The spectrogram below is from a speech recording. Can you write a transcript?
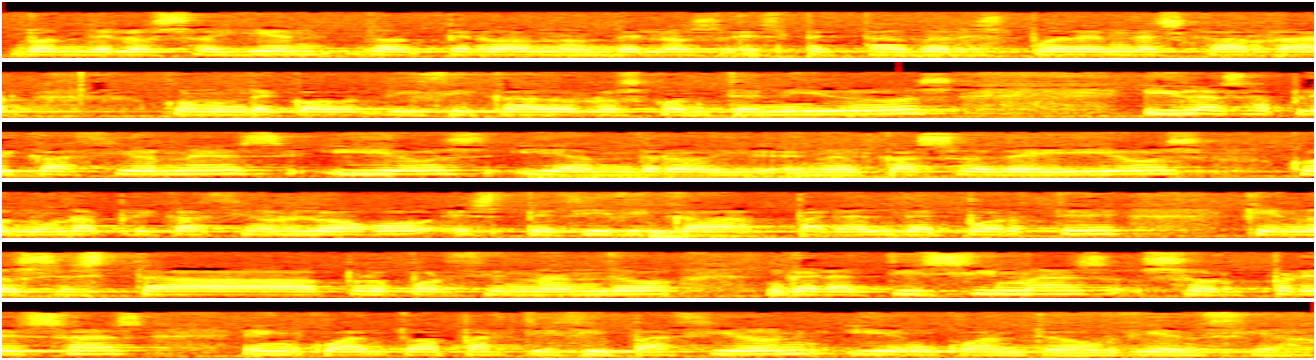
donde los, perdón, donde los espectadores pueden descargar con un decodificador los contenidos, y las aplicaciones iOS y Android. En el caso de iOS, con una aplicación luego específica para el deporte que nos está proporcionando gratísimas sorpresas en cuanto a participación y en cuanto a audiencia.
